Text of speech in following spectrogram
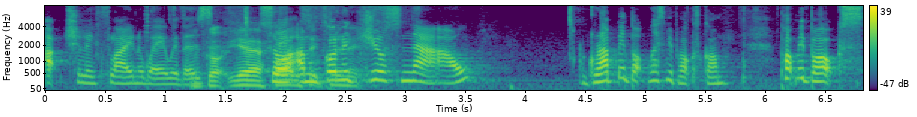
actually flying away with us. got- yeah, so I'm going to just now grab my box. Where's my box gone? Pop my box,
